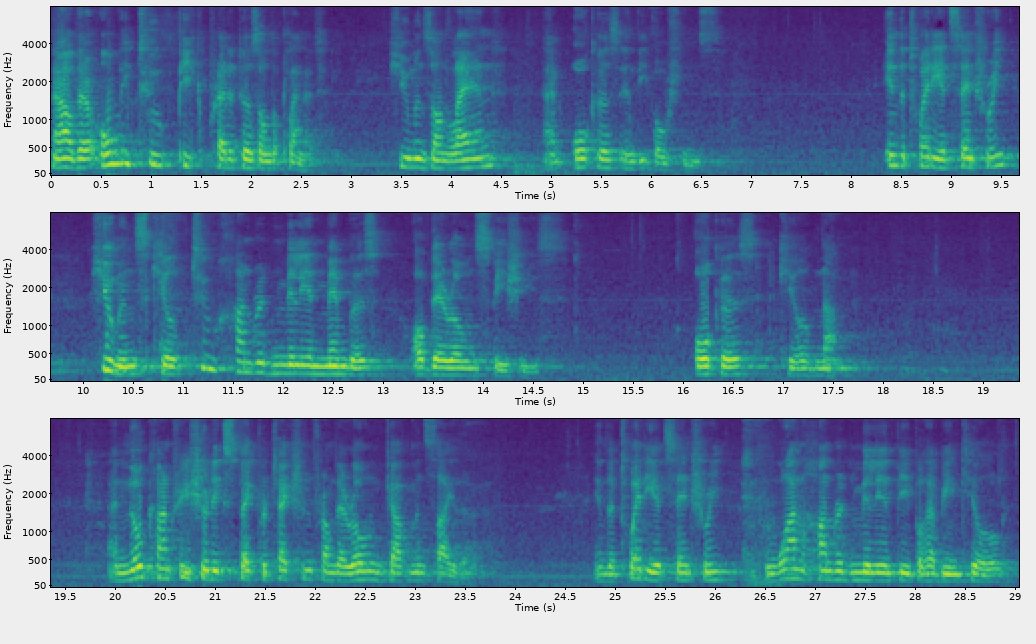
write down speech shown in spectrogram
Now, there are only two peak predators on the planet, humans on land and orcas in the oceans. In the 20th century, humans killed 200 million members of their own species. Orcas killed none and no country should expect protection from their own governments either. In the 20th century, 100 million people have been killed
